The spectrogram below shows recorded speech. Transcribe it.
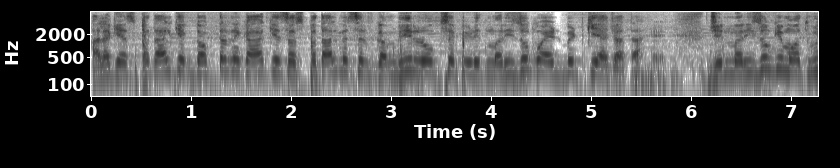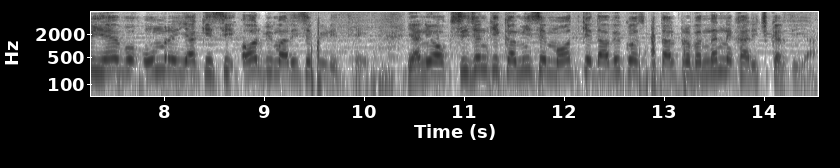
हालाँकि अस्पताल के एक डॉक्टर ने कहा कि इस अस्पताल में सिर्फ़ गंभीर रोग से पीड़ित मरीजों को एडमिट किया जाता है। जिन मरीजों की मौत हुई है, वो उम्र या किसी और बीमारी से पीड़ित थे। यानी ऑक्सीजन की कमी से मौत के दावे को अस्पताल प्रबंधन ने खारिज कर दिया।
